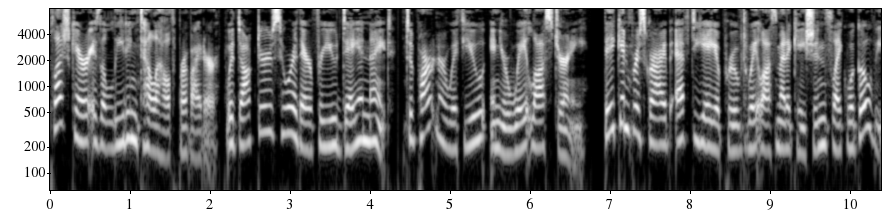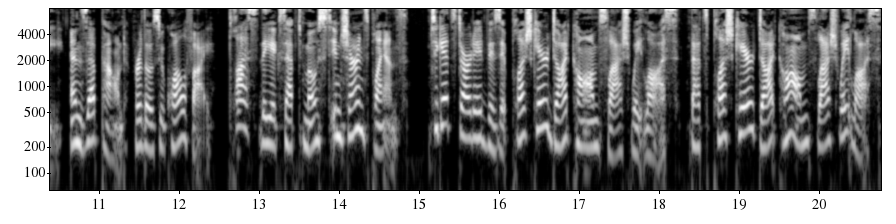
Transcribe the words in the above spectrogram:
PlushCare is a leading telehealth provider with doctors who are there for you day and night to partner with you in your weight loss journey. They can prescribe FDA-approved weight loss medications like Wagovi and Zepbound for those who qualify. Plus, they accept most insurance plans. To get started, visit plushcare.com slash weight loss. That's plushcare.com slash weight loss.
